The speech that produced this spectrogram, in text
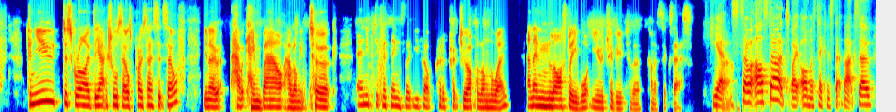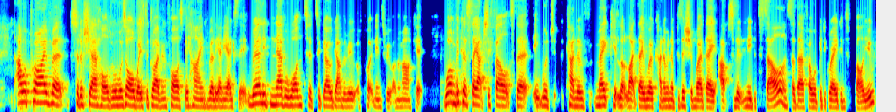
can you describe the actual sales process itself? You know, how it came about, how long it took, any particular things that you felt could have tripped you up along the way? And then lastly, what you attribute to the kind of success? Yeah. So I'll start by almost taking a step back. So our private sort of shareholder was always the driving force behind really any exit. Really never wanted to go down the route of putting Interoute on the market. One, because they actually felt that it would kind of make it look like they were kind of in a position where they absolutely needed to sell and so therefore would be degrading to value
